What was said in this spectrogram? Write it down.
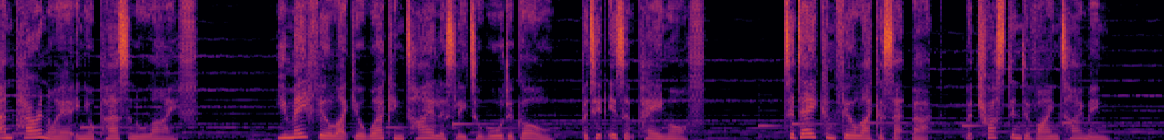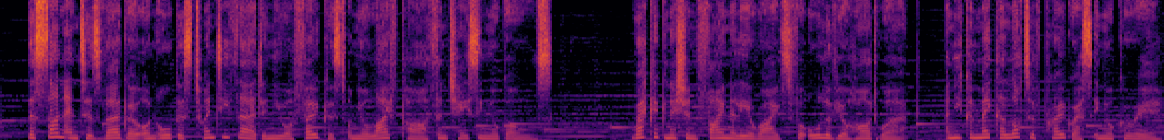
and paranoia in your personal life. You may feel like you're working tirelessly toward a goal, but it isn't paying off. Today can feel like a setback, but trust in divine timing. The Sun enters Virgo on August 23rd and you are focused on your life path and chasing your goals. Recognition finally arrives for all of your hard work, and you can make a lot of progress in your career.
